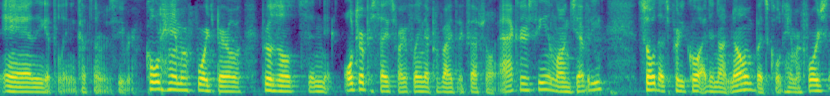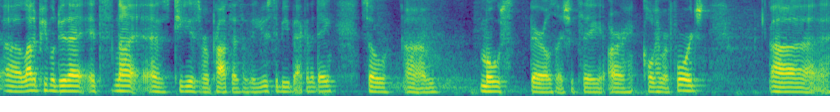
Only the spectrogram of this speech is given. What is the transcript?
and you get the lightning cuts on the receiver. Cold hammer forged barrel results in ultra precise rifling that provides exceptional accuracy and longevity. So that's pretty cool. I did not know, but it's cold hammer forged. Uh, a lot of people do that. It's not as tedious of a process as it used to be back in the day. So um, most barrels, I should say, are cold hammer forged uh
